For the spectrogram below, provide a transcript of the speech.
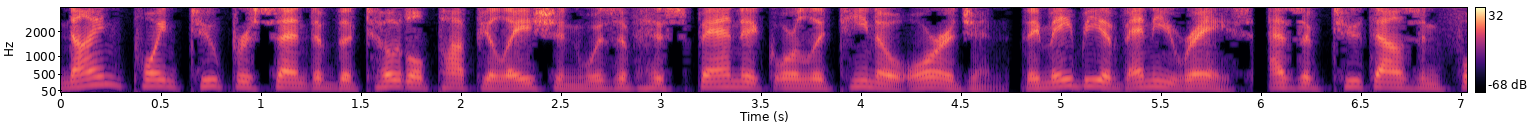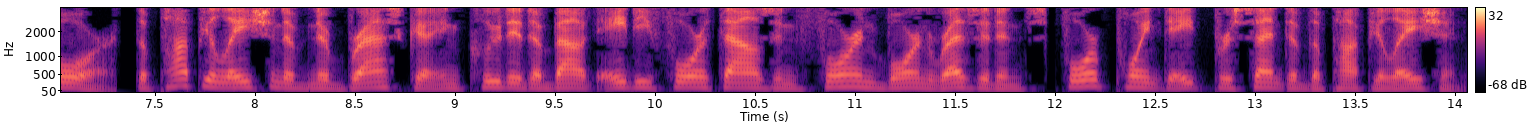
9.2% of the total population was of Hispanic or Latino origin they may be of any race. As of 2004, the population of Nebraska included about 84,000 foreign-born residents 4.8% of the population.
